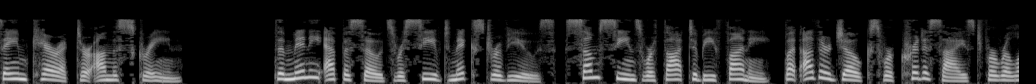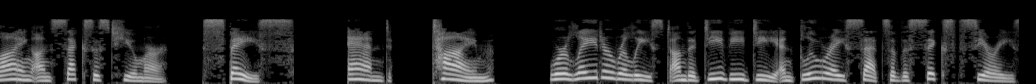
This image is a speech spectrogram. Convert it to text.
same character on the screen. The mini-episodes received mixed reviews, some scenes were thought to be funny, but other jokes were criticized for relying on sexist humor. Space and Time were later released on the DVD and Blu-ray sets of the sixth series.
